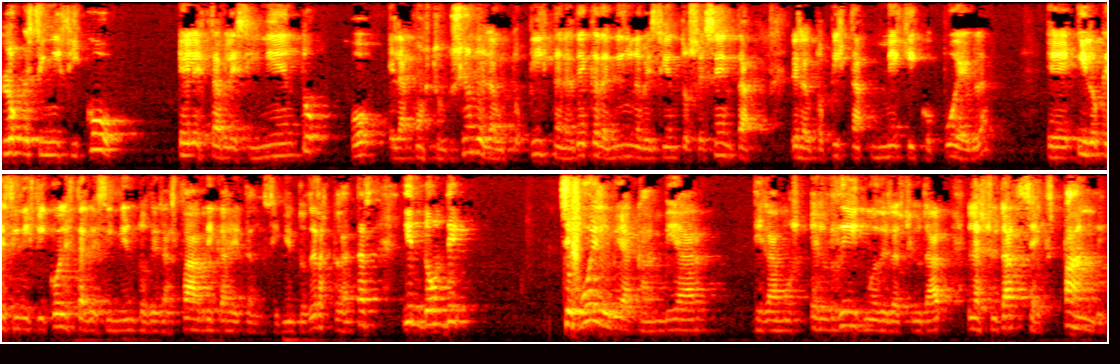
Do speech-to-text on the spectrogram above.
lo que significó el establecimiento o la construcción de la autopista en la década de 1960, de la autopista México-Puebla, eh, y lo que significó el establecimiento de las fábricas, el establecimiento de las plantas, y en donde se vuelve a cambiar, digamos, el ritmo de la ciudad, la ciudad se expande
